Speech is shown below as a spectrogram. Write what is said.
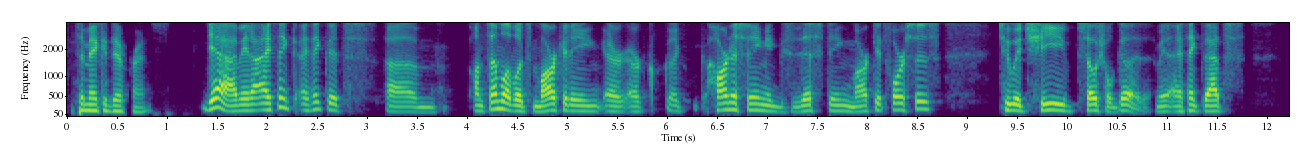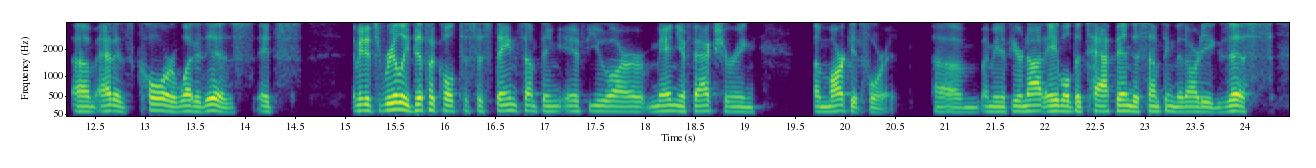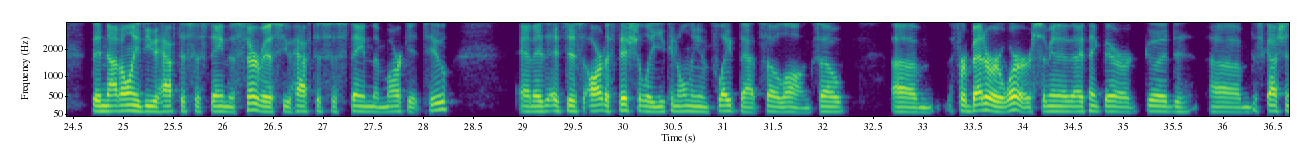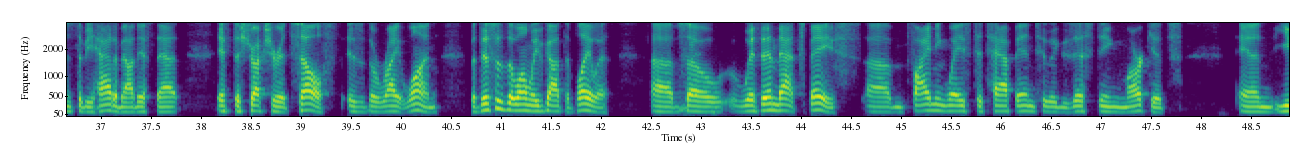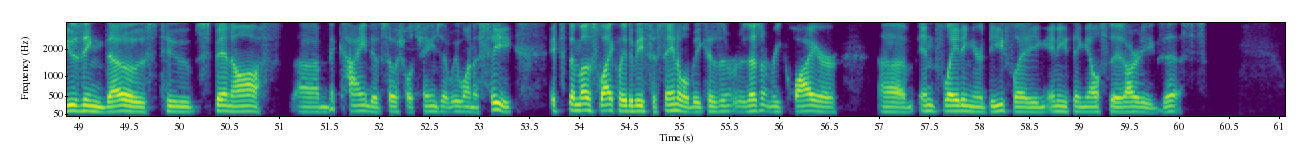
to make a difference? Yeah, I mean, I think I think it's um, on some level it's marketing or, or like harnessing existing market forces to achieve social good. I mean, I think that's um, at its core what it is. It's I mean, it's really difficult to sustain something if you are manufacturing a market for it. Um, I mean, if you're not able to tap into something that already exists, then not only do you have to sustain the service, you have to sustain the market too and it, it's just artificially you can only inflate that so long. So um, for better or worse, I mean, I think there are good um, discussions to be had about if that if the structure itself is the right one. But this is the one we've got to play with. Um, so within that space, um, finding ways to tap into existing markets and using those to spin off um, the kind of social change that we want to see, it's the most likely to be sustainable because it doesn't require um, inflating or deflating anything else that already exists.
